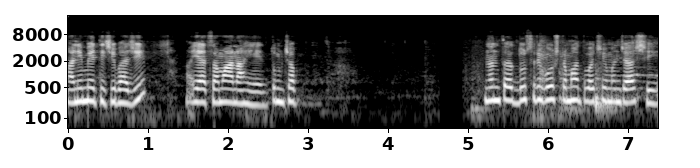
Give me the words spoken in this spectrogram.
आणि मेथीची भाजी याचा मान आहे. तुमच्या नंतर दुसरी गोष्ट महत्त्वाची म्हणजे अशी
